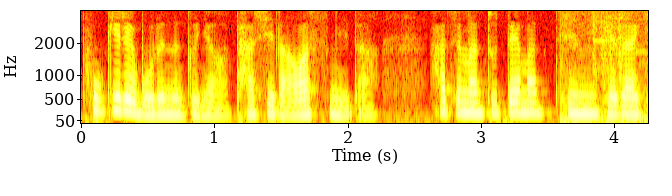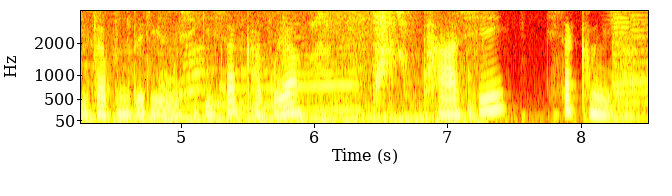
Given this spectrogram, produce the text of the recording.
포기를 모르는 그녀 다시 나왔습니다. 하지만 또 때마침 배달 기사분들이 오시기 시작하고요. 다시 시작합니다.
